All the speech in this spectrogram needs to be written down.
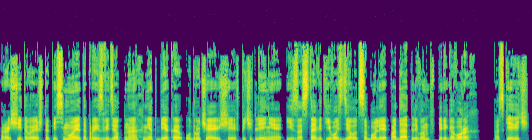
Рассчитывая, что письмо это произведет на Ахмедбека удручающее впечатление и заставит его сделаться более податливым в переговорах, Паскевич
